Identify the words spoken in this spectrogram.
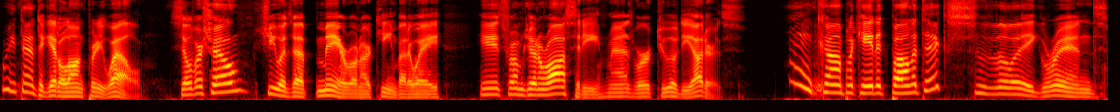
we tend to get along pretty well. Silvershell, she was a mare on our team, by the way, is from generosity, as were two of the others. Hmm, complicated politics? Valet grinned.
